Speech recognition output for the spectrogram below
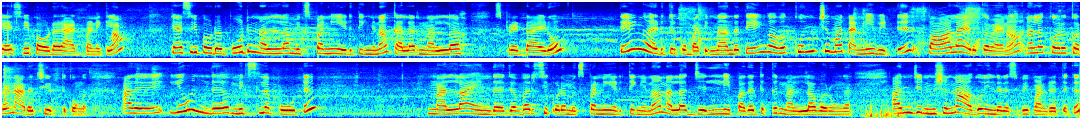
கேசரி பவுடர் ஆட் பண்ணிக்கலாம். கேசரி பவுடர் போட்டு நல்லா மிக்ஸ் பண்ணி எடுத்திங்கன்னா கலர் நல்லா ஸ்ப்ரெட் ஆகிடும் தேங்காய் எடுத்துருக்கோம் பார்த்திங்கன்னா அந்த தேங்காவை கொஞ்சமாக தண்ணி விட்டு பாலாக எடுக்க வேணாம். நல்லா கொர கொரன்னு அரைச்சி எடுத்துக்கோங்க. அதையும் இந்த மிக்ஸில் போட்டு நல்லா இந்த ஜவ்வரிசி கூட மிக்ஸ் பண்ணி எடுத்திங்கன்னா நல்லா ஜெல்லி பதத்துக்கு நல்லா வருங்க. அஞ்சு நிமிஷம் தான் ஆகும் இந்த ரெசிபி பண்ணுறதுக்கு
